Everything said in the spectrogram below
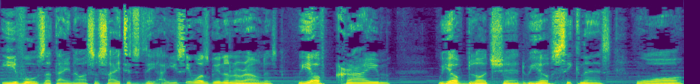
evils that are in our society today. Are you seeing what's going on around us? We hear of crime, we hear of bloodshed, we hear of sickness, war.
